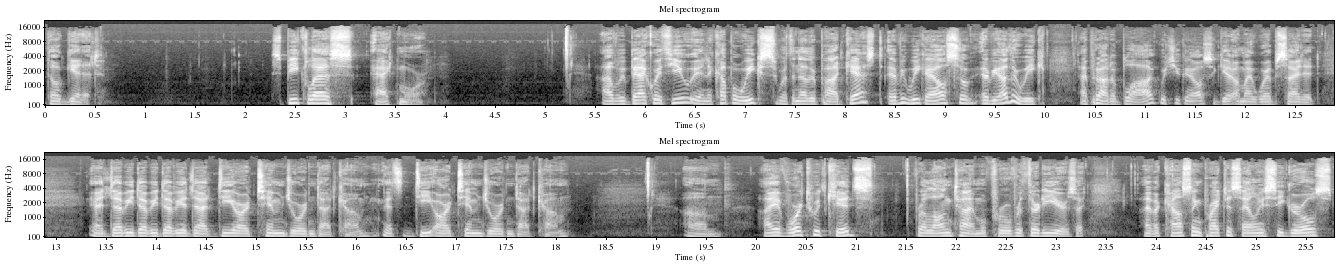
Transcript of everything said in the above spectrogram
they'll get it. Speak less, act more. I'll be back with you in a couple weeks with another podcast. Every week, I also, every other week, I put out a blog, which you can also get on my website at, at www.drtimjordan.com. That's drtimjordan.com. Um, I have worked with kids for a long time, for over 30 years. I, I have a counseling practice. I only see girls,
